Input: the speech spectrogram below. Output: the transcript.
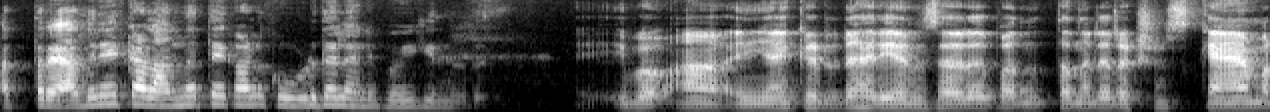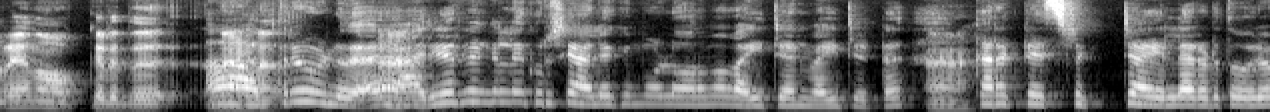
അത്ര അതിനേക്കാൾ അന്നത്തേക്കാൾ കൂടുതൽ അനുഭവിക്കുന്നത്. ഇപ്പൊ ഞാൻ കേട്ടിട്ട് ഹരിഹരൻ സാർ തന്ന ഡയറക്ഷൻസ് ക്യാമറയെ നോക്കരുത് അത്രേ ഉള്ളൂ. ഹരിഹരനങ്ങളെ കുറിച്ച് ആലോചിക്കുമ്പോൾ ഓർമ്മ വൈറ്റ് ആൻഡ് വൈറ്റ് ഇട്ട്. കറക്റ്റ് സ്ട്രിക്റ്റ് ആയി എല്ലാവരുടെ ഓരോ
